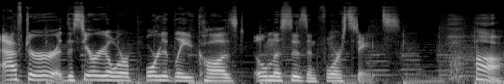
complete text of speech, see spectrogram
after the cereal reportedly caused illnesses in four states. Huh.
